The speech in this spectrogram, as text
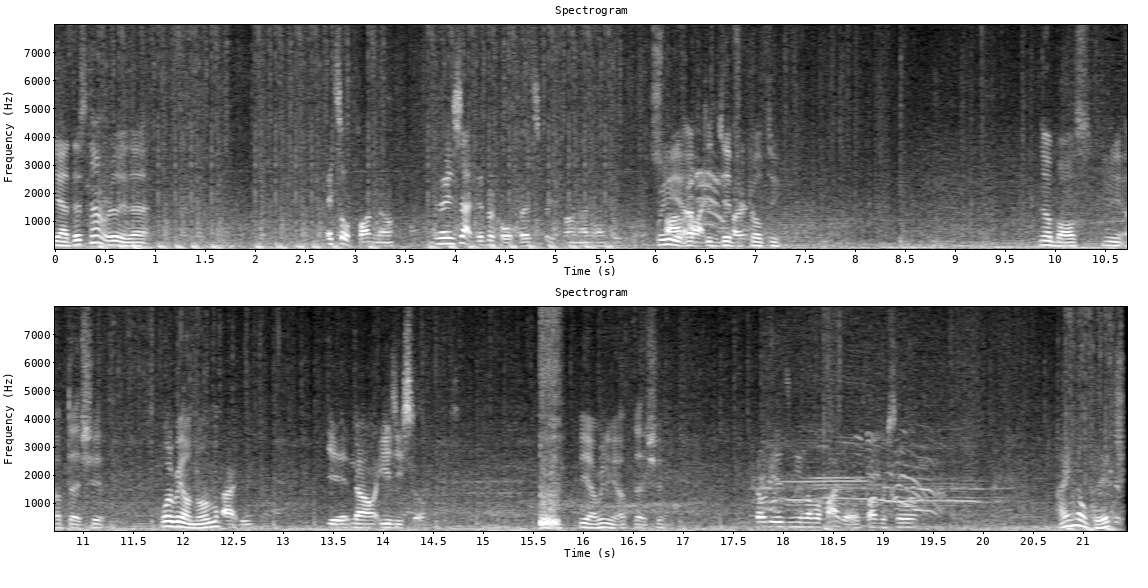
Yeah, that's not really that. It's so fun though. I mean, it's not difficult, but it's pretty fun. I like it. We need to I up like the this part. difficulty. No balls. We need to up that shit. What are we on normal? Alright, dude. Yeah, no, easy still. Yeah, we need to up that shit. Cody isn't even level 5 though. That's why we're still. I ain't no bitch.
